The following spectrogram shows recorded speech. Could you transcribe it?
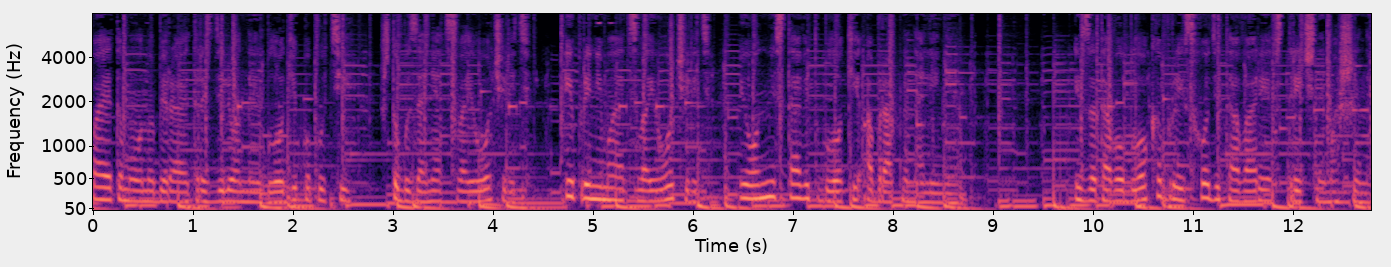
поэтому он убирает разделенные блоки по пути, чтобы занять свою очередь, и принимает свою очередь, и он не ставит блоки обратно на линию. Из-за того блока происходит авария встречной машины.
